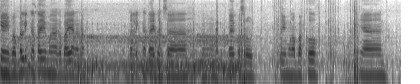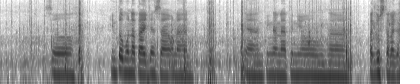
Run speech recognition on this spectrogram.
Okay, babalik na tayo mga kabayan, ano? Balik na tayo dun sa mm, bypass road. Ito yung mga bako. Yan. So, hinto muna tayo dyan sa unahan. Yan, tingnan natin yung ah, tagus talaga.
